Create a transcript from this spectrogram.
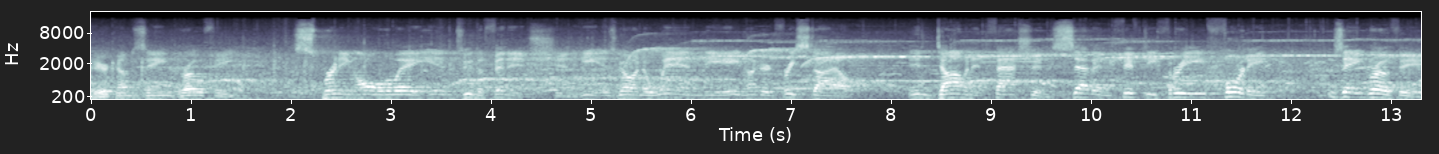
Here comes Zane Grothe sprinting all the way into the finish and he is going to win the 800 freestyle in dominant fashion. 7.53.40, Zane Grothe.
